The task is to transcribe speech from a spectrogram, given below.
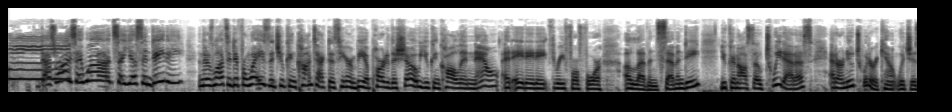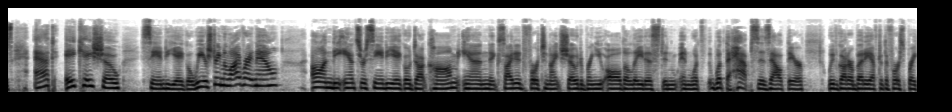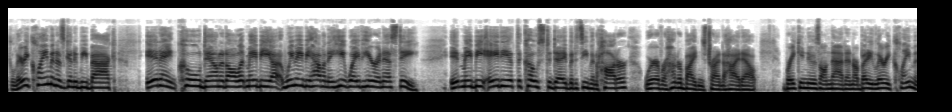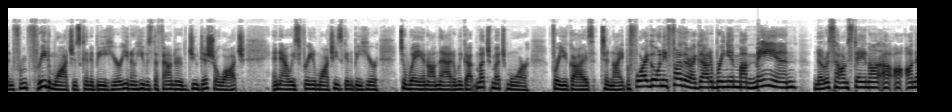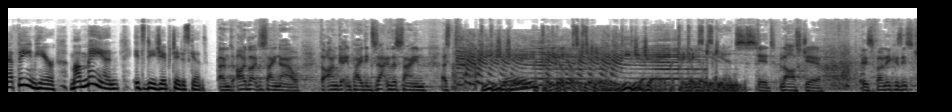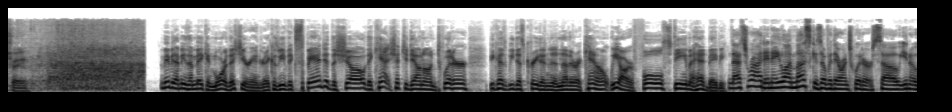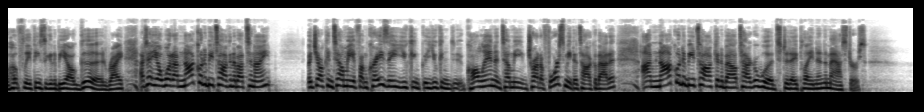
that's right. Say what? Say yes, indeedy. And there's lots of different ways that you can contact us here and be a part of the show. You can call in now at 888-344-1170. You can also tweet at us at our new Twitter account, which is at AK Show San Diego. We are streaming live right now on the answersandiego.com and excited for tonight's show to bring you all the latest and, and what's, what the haps is out there. We've got our buddy after the first break. Larry Klayman is going to be back. It ain't cooled down at all. It may be, uh, we may be having a heat wave here in SD. It may be 80 at the coast today, but it's even hotter wherever Hunter Biden's trying to hide out. Breaking news on that. And our buddy Larry Klayman from Freedom Watch is going to be here. You know, he was the founder of Judicial Watch and now he's Freedom Watch. He's going to be here to weigh in on that. And we got much, much more for you guys tonight. Before I go any further, I got to bring in my man. Notice how I'm staying on, uh, on that theme here. My man, it's DJ Potato Skins. And I'd like to say now that I'm getting paid exactly the same as DJ Potato Skins. DJ Potato Skins. did last year. It's funny because it's true. Maybe that means I'm making more this year, Andrea, because we've expanded the show. They can't shut you down on Twitter because we just created another account. We are full steam ahead, baby. That's right. And Elon Musk is over there on Twitter. So, you know, hopefully things are going to be all good, right? I tell y'all what I'm not going to be talking about tonight. But y'all can tell me if I'm crazy. You can, you can call in and tell me, try to force me to talk about it. I'm not going to be talking about Tiger Woods today playing in the Masters.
